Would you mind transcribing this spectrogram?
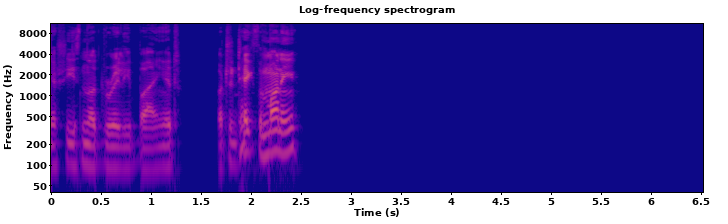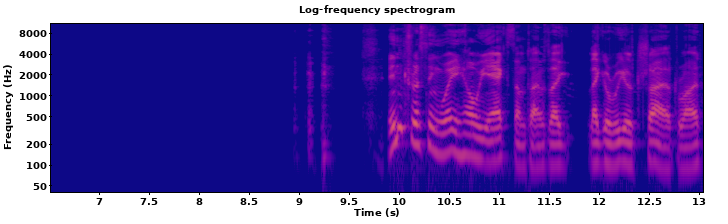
Yeah, she's not really buying it. But she takes the money. Interesting way how he acts sometimes, like like a real child, right?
